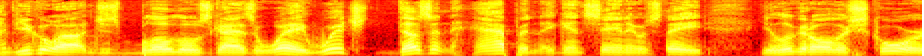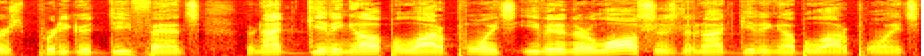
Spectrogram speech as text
if you go out and just blow those guys away, which doesn't happen against San Diego State, you look at all their scores, pretty good defense. They're not giving up a lot of points. Even in their losses, they're not giving up a lot of points.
